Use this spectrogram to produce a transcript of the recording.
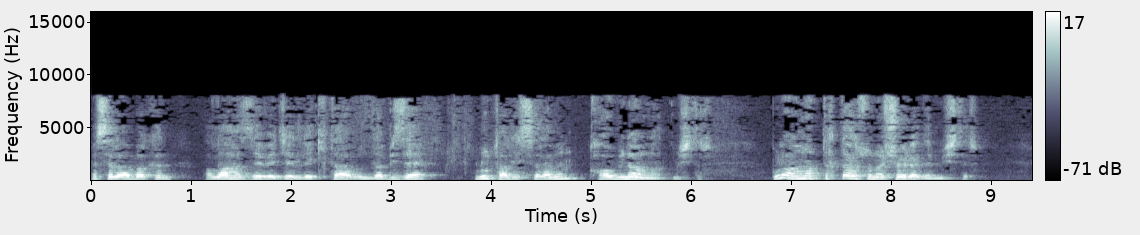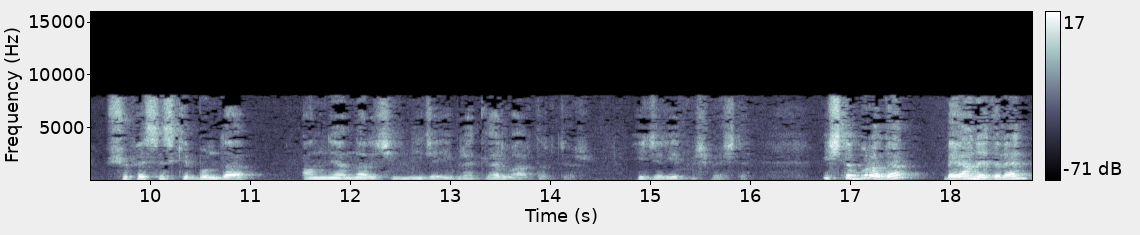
Mesela bakın Allah Azze ve Celle kitabında bize Lut Aleyhisselam'ın kavmini anlatmıştır. Bunu anlattıktan sonra şöyle demiştir. Şüphesiz ki bunda anlayanlar için nice ibretler vardır diyor. Hicr 75'te. İşte burada beyan edilen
